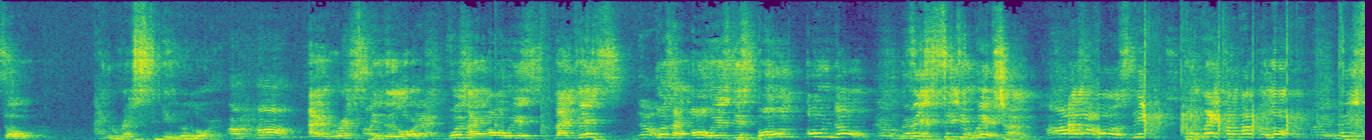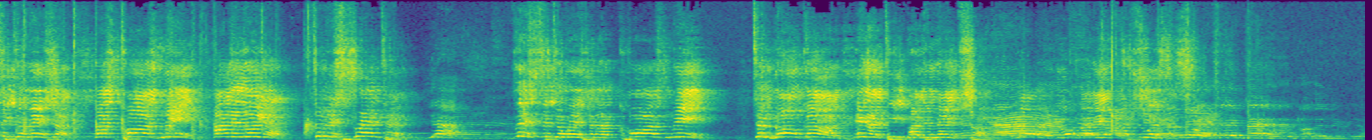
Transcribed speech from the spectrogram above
So I rest in the Lord. Uh-huh. I rest in the Lord. Was I always like this? No. Was I always this bold? Oh no. Amen. This situation Ah. has caused me to wait upon the Lord. This situation has caused me, hallelujah, to be strengthened. Yeah. This situation has caused me to know God in a deeper dimension. Glory to the name of Jesus. Amen. Hallelujah.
